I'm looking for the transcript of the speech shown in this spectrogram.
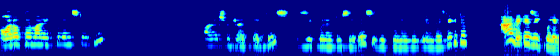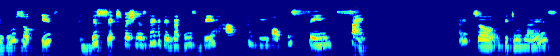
All of them are equivalent statement. Or I should write like this. This is equivalent to say this is equivalent to lambda is negative and it is equivalent to. So if this expression is negative, that means they have to be of the same sign. Right? So it implies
